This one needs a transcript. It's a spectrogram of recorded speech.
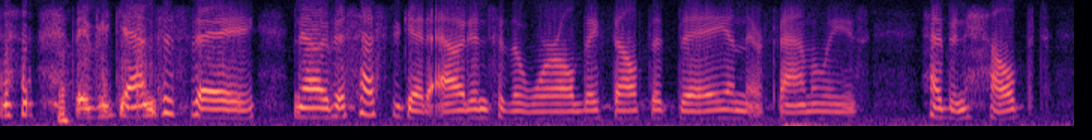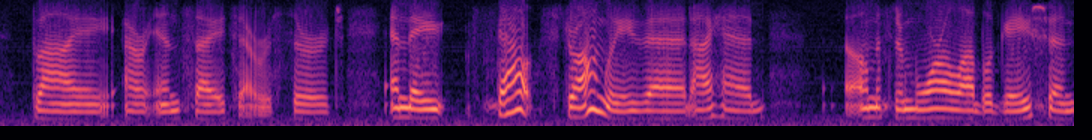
They began to say no, this has to get out into the world. They felt that they and their families had been helped by our insights, our research, and they felt strongly that I had almost a moral obligation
